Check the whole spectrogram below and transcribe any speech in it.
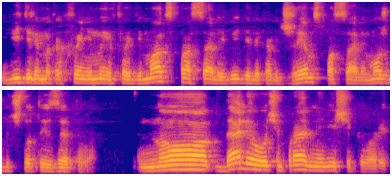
Видели мы, как Фенни Мэй и Фредди Мак спасали, видели, как Джем спасали, может быть, что-то из этого. Но далее очень правильные вещи говорит.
